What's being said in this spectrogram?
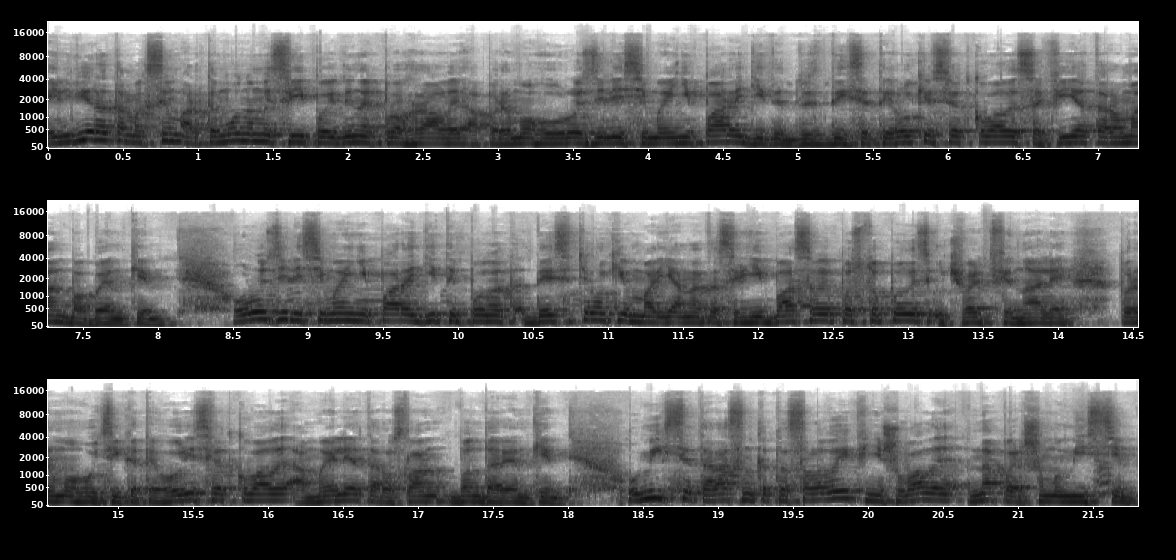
Ельвіра та Максим Артемонами свій поєдинок програли, а перемогу у розділі сімейні пари діти до 10 років святкували Софія та Роман Бабенки. У розділі сімейні пари діти понад 10 років Мар'яна та Сергій Басові поступились у чвертьфіналі. Перемогу у цій категорії святкували Амелія та Руслан Бондаренки. У міксі Тарасенко та Соловей фінішували на першому місці.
